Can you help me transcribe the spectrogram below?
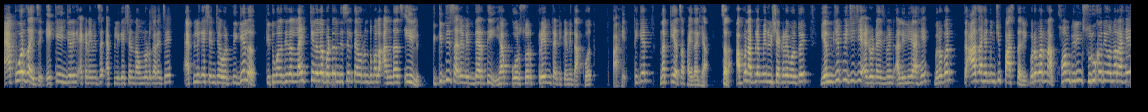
ऍपवर जायचे. एके इंजिनिअरिंग अकॅडमीचं ऍप्लिकेशन डाउनलोड करायचे. ऍप्लिकेशनच्या वरती गेलं की तुम्हाला तिथं लाईक केलेलं बटन दिसेल. त्यावरून तुम्हाला अंदाज येईल की किती सारे विद्यार्थी ह्या कोर्सवर प्रेम त्या ठिकाणी दाखवत आहेत. ठीक आहे? नक्की याचा फायदा घ्या. चला आपण आपल्या मेन विषयाकडे वळतोय. एमजेपीची जी ऍडव्हर्टाइजमेंट आलेली आहे बरोबर? तर आज आहे तुमची पाच तारीख बरोबर ना? फॉर्म फिलिंग सुरू कधी होणार आहे?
